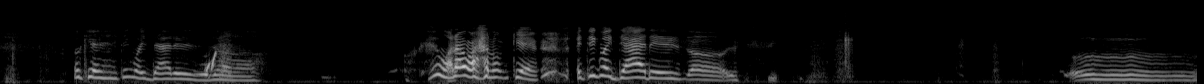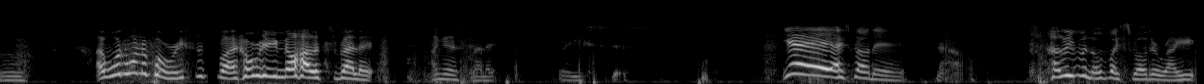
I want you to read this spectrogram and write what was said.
okay, I think my dad is. uh... Whatever. I don't care. I think my dad is. uh... Uh, I would want to put racist, but I don't really know how to spell it. I'm gonna spell it. Racist. Yay! I spelled it. Now. I don't even know if I spelled it right.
